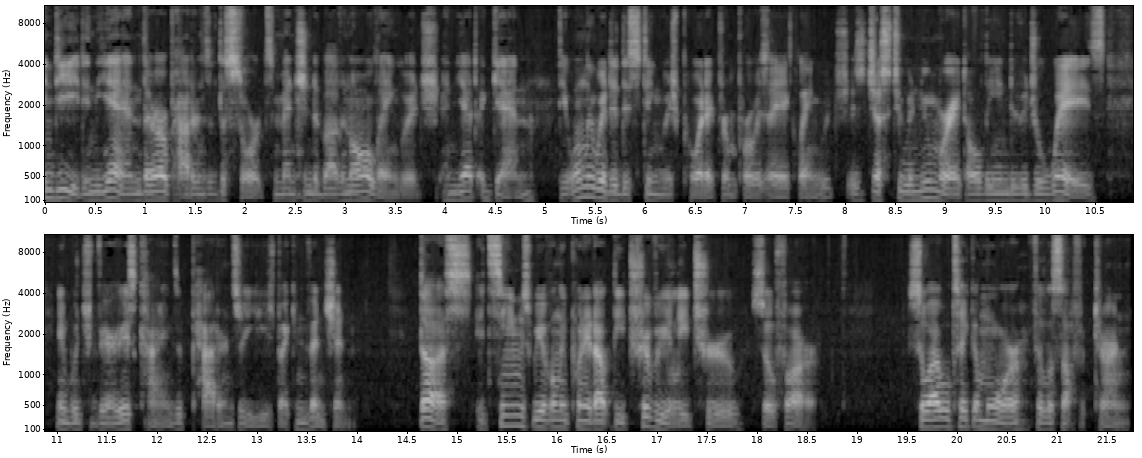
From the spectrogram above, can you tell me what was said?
Indeed, in the end, there are patterns of the sorts mentioned above in all language, and yet again, the only way to distinguish poetic from prosaic language is just to enumerate all the individual ways in which various kinds of patterns are used by convention. Thus, it seems we have only pointed out the trivially true so far. So I will take a more philosophic turn.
